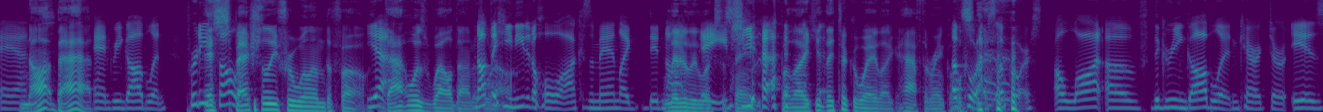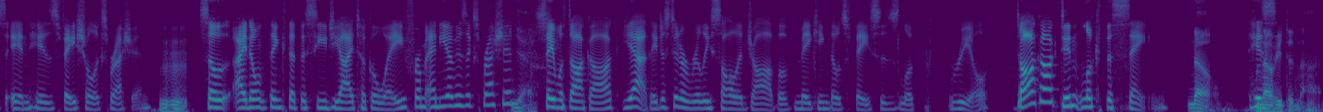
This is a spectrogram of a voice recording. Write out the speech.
and Not bad, and Green Goblin pretty solid. especially for Willem Dafoe. Yeah. that was well done. Not that he needed a whole lot because the man like did not literally age. looks the same, Yeah. but like they took away like half the wrinkles. Of course, of course. A lot of the Green Goblin character is in his facial expression. hmm So I don't think that the CGI took away from any of his expression. Yes. Same with Doc Ock. Yeah, they just did a really solid job of making those faces look real. Doc Ock didn't look the same. No, His no, he did not.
